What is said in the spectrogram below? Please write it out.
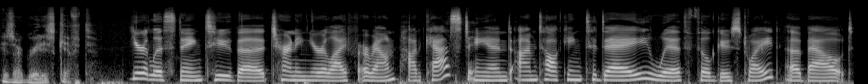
is our greatest gift. You're listening to the Turning Your Life Around podcast, and I'm talking today with Phil Goostwhite about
